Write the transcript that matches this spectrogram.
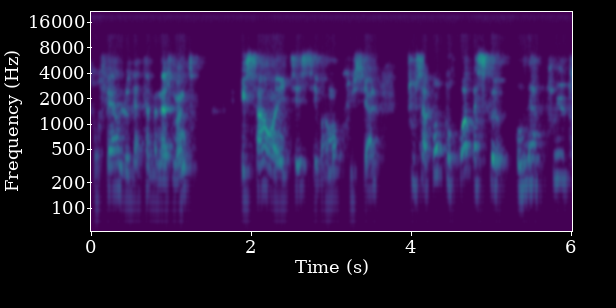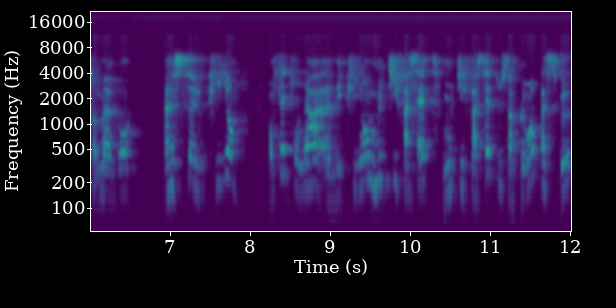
pour faire le data management. Et ça, en réalité, c'est vraiment crucial. Tout simplement, pourquoi? Parce qu'on n'a plus comme avant un seul client. En fait, on a des clients multifacettes, multifacettes tout simplement parce que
